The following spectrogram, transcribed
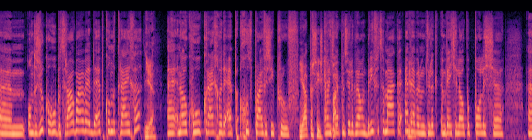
um, onderzoeken hoe betrouwbaar we de app konden krijgen. Uh, en ook hoe krijgen we de app goed privacy-proof. Ja, precies. Want je maar... hebt natuurlijk wel met brieven te maken. En ja. we hebben hem natuurlijk een beetje lopen polishen. Uh,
